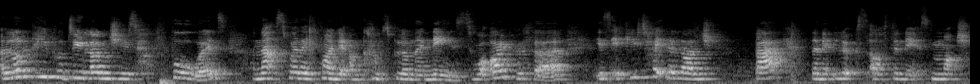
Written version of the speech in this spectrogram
A lot of people do lunges forwards, and that's where they find it uncomfortable on their knees. So what I prefer is if you take the lunge back, then it looks after knee. It's much,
